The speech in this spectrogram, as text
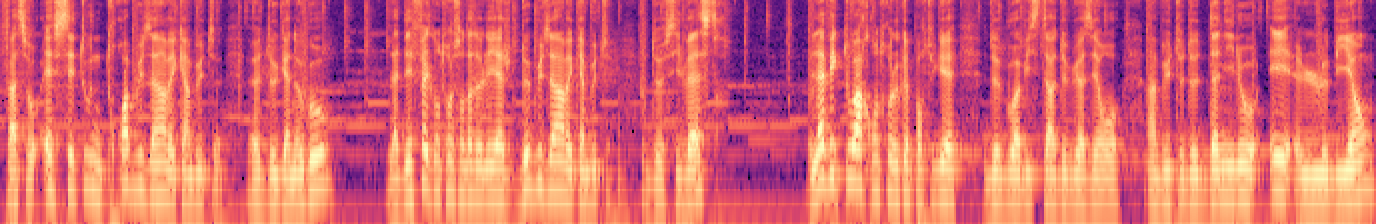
face au FC Thun, 3 buts à 1 avec un but euh, de Ganogo. La défaite contre le Standard de Liège, 2 buts à 1 avec un but de Sylvestre. La victoire contre le club portugais de Boavista, 2 buts à 0, un but de Danilo et Le Bihan.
